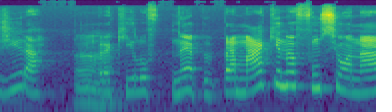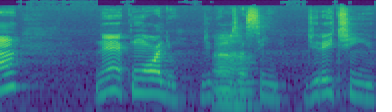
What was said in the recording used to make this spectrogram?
girar. Uhum. Para aquilo, né, para a máquina funcionar, né, com óleo, digamos uhum. assim, direitinho.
